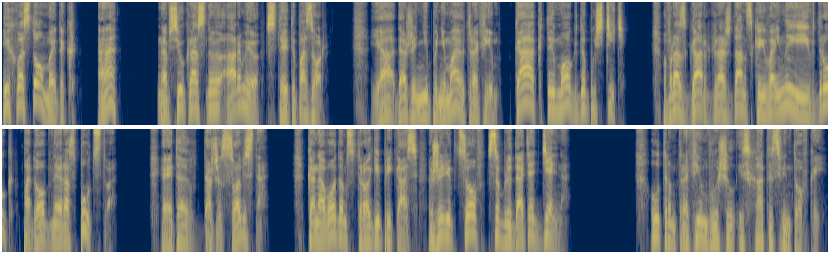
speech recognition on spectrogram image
и хвостом эдак, а? На всю Красную Армию стыд и позор. Я даже не понимаю, Трофим, как ты мог допустить? В разгар гражданской войны и вдруг подобное распутство. Это даже совестно. Коноводам строгий приказ, жеребцов соблюдать отдельно. Утром Трофим вышел из хаты с винтовкой.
